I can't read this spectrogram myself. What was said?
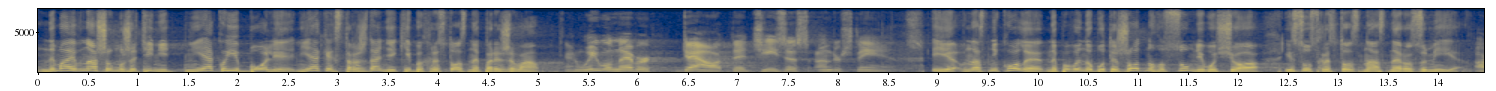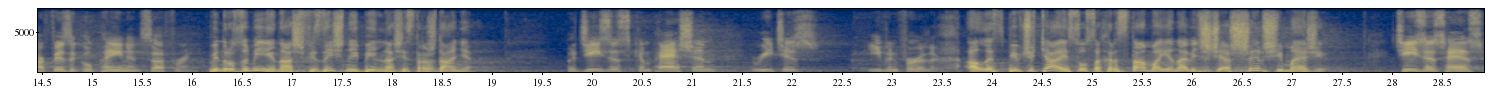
немає в нашому житті ні- ніякої болі, ніяких страждань, які би Христос не переживав. And we will never doubt that Jesus understands. І в нас ніколи не повинно бути жодного сумніву, що Ісус Христос нас не розуміє. Our physical pain and suffering. Він розуміє наш фізичний біль, наші страждання. But Jesus' compassion reaches even further. Але співчуття Ісуса Христа має навіть ще ширші межі. Jesus has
